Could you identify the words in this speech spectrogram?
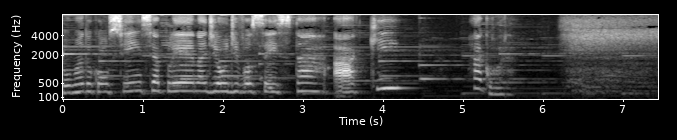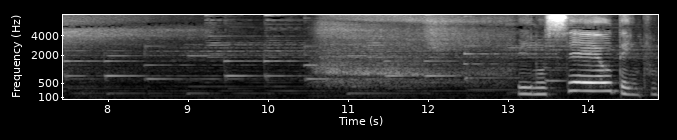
Tomando consciência plena de onde você está aqui, agora. e no seu tempo.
